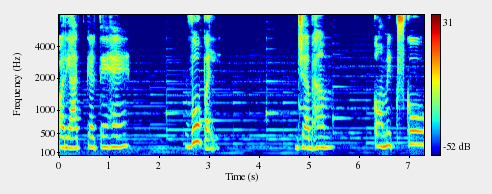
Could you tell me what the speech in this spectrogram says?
और याद करते हैं वो पल, जब हम कॉमिक्स को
